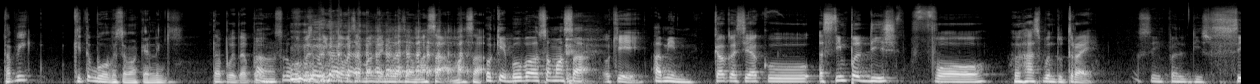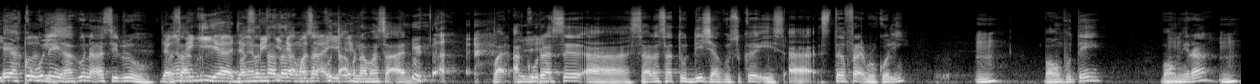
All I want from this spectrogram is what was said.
Tapi Kita buat pasal makan lagi Tak apa tak apa. Ah, selalu- Ini bukan pasal makan ni pasal masak masak. Okay berbual pasal masak Okay. Amin Kau kasih aku a simple dish for her husband to try. Simple dish Simple Eh aku boleh dish. Aku nak kasi dulu Jangan Pasal- Maggi lah, jangan pasal Maggi, tak, tak, jangan pasal masak Aku air, tak eh. pernah masak kan But aku Okay. rasa uh, Salah satu dish yang aku suka Is uh, Stir fried broccoli Hmm? Bawang putih Bawang merah Hmm?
